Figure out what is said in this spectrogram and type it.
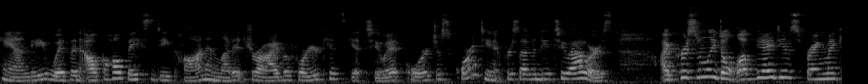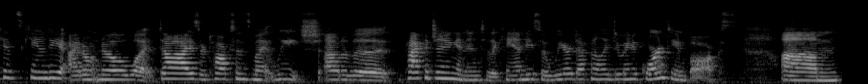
candy with an alcohol-based decon and let it dry before your kids get to it or just quarantine it for 72 hours. I personally don't love the idea of spraying my kids candy. I don't know what dyes or toxins might leach out of the packaging and into the candy, so we are definitely doing a quarantine box. Um,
